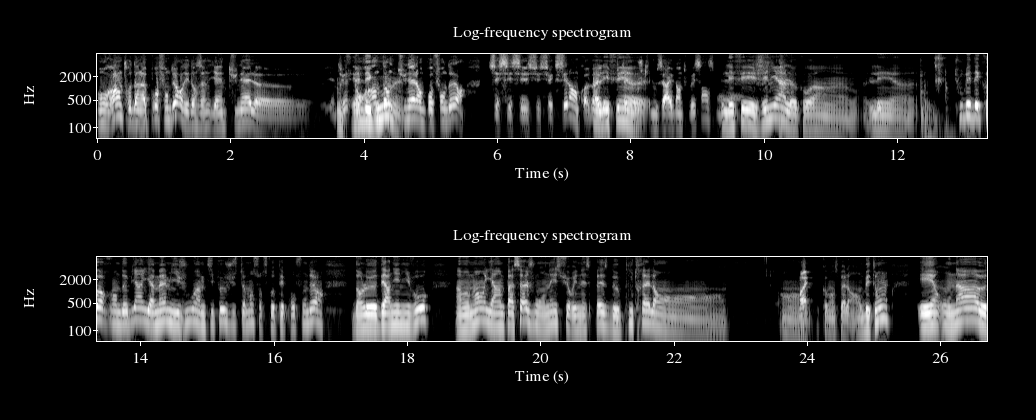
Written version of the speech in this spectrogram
on rentre dans la profondeur on est dans un il y a un tunnel euh, et tunnel on rentre dans le ouais. tunnel en profondeur c'est excellent quoi Ah, Bah, l'effet, euh, qui nous arrivent dans tous les sens mais, L'effet est génial, quoi. Euh, Les, euh, tous les décors rendent bien. Il y a même, il joue un petit peu justement sur ce côté profondeur. Dans le dernier niveau, à un moment, il y a un passage où on est sur une espèce de poutrelle en, en Ouais. comment s'appelle, en béton. Et on a euh,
